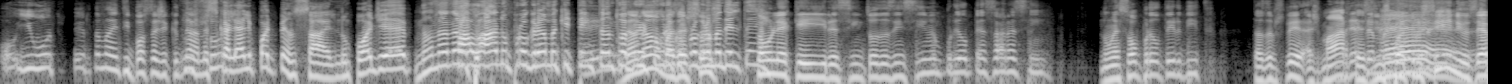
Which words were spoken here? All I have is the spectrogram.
ou- e o outro ter também. Tipo, ou seja, que Não, mas se calhar ele pode pensar, ele não pode é Não, não, não. falar no programa que tem tanto Não, não, abertura mas que o programa dele tem. Estão-lhe a cair assim todas em cima por ele pensar assim. Não é só por ele ter dito. Estás a perceber? As marcas e os patrocínios, é, é-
